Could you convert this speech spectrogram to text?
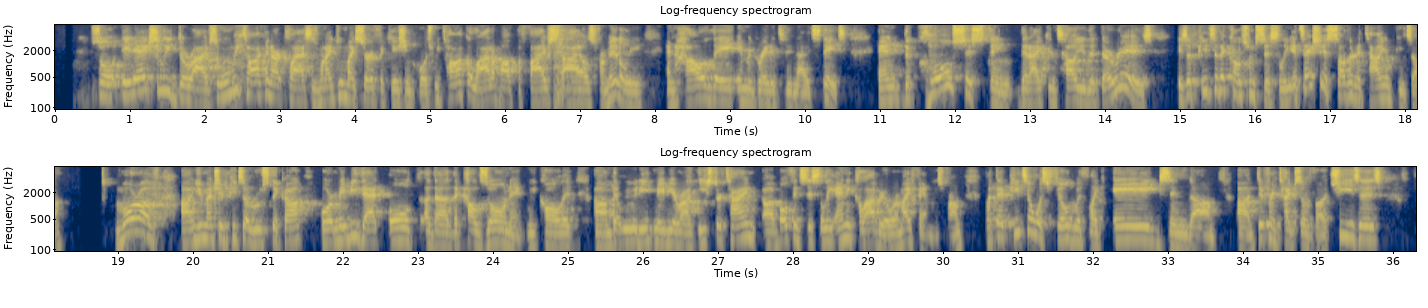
So it actually derives. So when we talk in our classes, when I do my certification course, we talk a lot about the five styles from Italy and how they immigrated to the United States. And the closest thing that I can tell you that there is is a pizza that comes from Sicily. It's actually a Southern Italian pizza. More of uh, you mentioned pizza rustica, or maybe that old uh, the the calzone we call it um, that we would eat maybe around Easter time, uh, both in Sicily and in Calabria, where my family's from. But that pizza was filled with like eggs and um, uh, different types of uh, cheeses.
